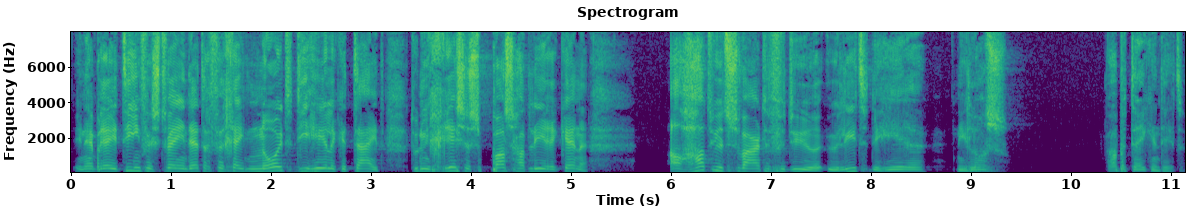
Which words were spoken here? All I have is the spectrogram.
in Hebreeën 10, vers 32, vergeet nooit die heerlijke tijd, toen u Christus pas had leren kennen. Al had u het zwaar te verduren, u liet de Here niet los. Wat betekent dit?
